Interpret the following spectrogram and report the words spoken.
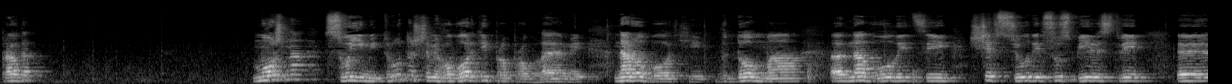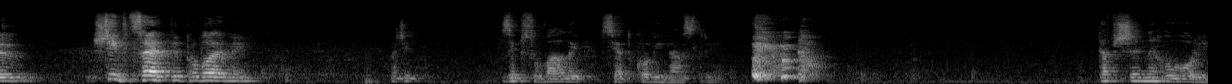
Правда? Можна своїми труднощами говорити про проблеми на роботі, вдома, е, на вулиці, ще всюди, в суспільстві, е, ще й в церкві проблеми. Значить, зіпсували святковий настрій. Та вже не говори.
